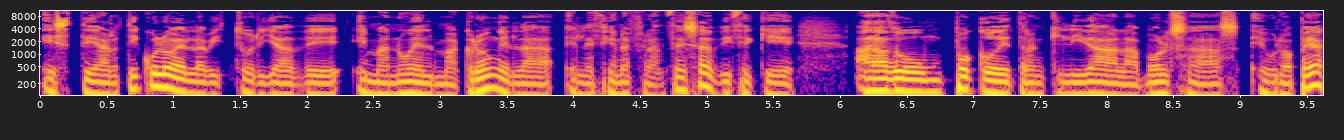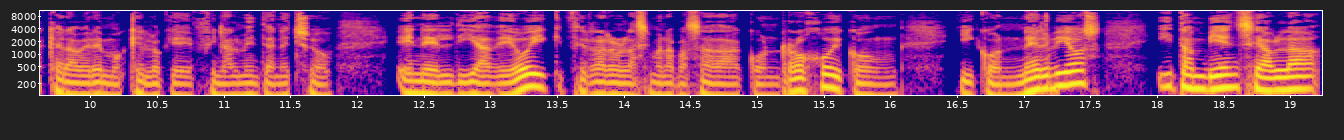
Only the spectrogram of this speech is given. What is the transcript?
este artículo es la victoria de Emmanuel Macron en las elecciones francesas. Dice que ha dado un poco de tranquilidad a las bolsas europeas, que ahora veremos qué es lo que finalmente han hecho en el día de hoy. Cerraron la semana pasada con rojo y con, y con nervios. Y también se habla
